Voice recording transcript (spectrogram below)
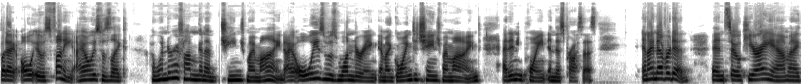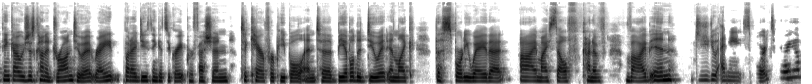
But I, oh, it was funny. I always was like, I wonder if I'm going to change my mind. I always was wondering, am I going to change my mind at any point in this process? And I never did. And so here I am. And I think I was just kind of drawn to it, right? But I do think it's a great profession to care for people and to be able to do it in like the sporty way that I myself kind of vibe in. Did you do any sports growing up?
